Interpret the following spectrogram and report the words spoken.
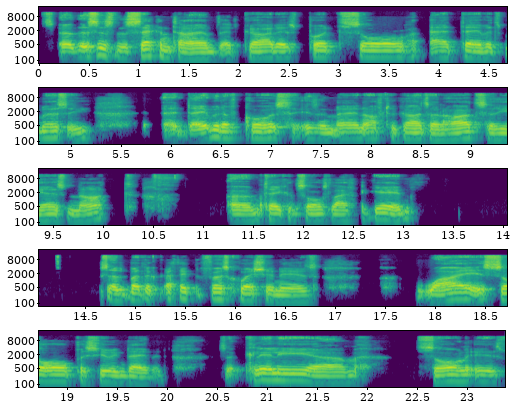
So this is the second time that God has put Saul at David's mercy. And David, of course, is a man after God's own heart, so he has not um, taken Saul's life again. So, but the, I think the first question is, why is Saul pursuing David? So clearly, um, Saul is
